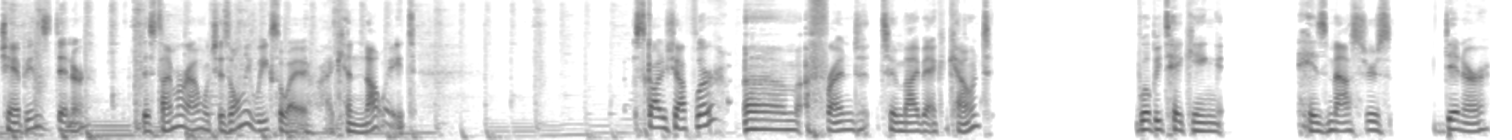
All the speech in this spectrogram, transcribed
Champions Dinner this time around, which is only weeks away. I cannot wait. Scotty Scheffler, um, a friend to my bank account, will be taking his Masters dinner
